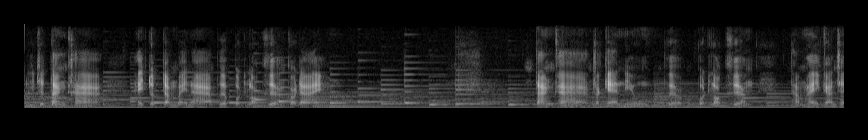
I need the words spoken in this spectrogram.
หรือจะตั้งค่าให้จดจำใบหน้าเพื่อปลดล็อกเครื่องก็ได้ ตั้งค่าสแกนนิ้วเพื่อปลดล็อกเครื่องทำให้การใช้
